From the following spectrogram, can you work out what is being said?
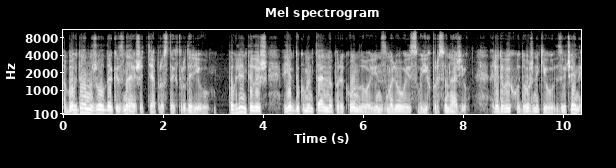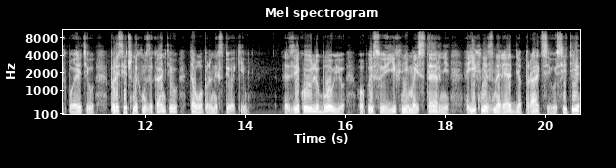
Богдан Жолдак знає життя простих трударів. Погляньте лиш, як документально переконливо він змальовує своїх персонажів, рядових художників, звичайних поетів, пересічних музикантів та оперних співаків, з якою любов'ю описує їхні майстерні, їхні знаряддя праці, усі ті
